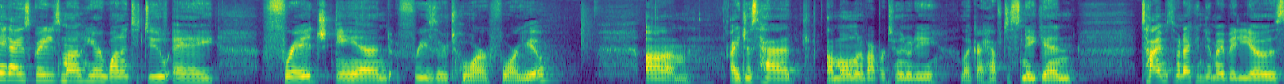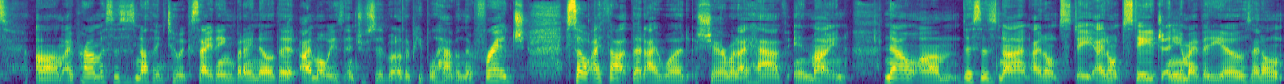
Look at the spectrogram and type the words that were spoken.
Hey guys, Grady's mom here. Wanted to do a fridge and freezer tour for you. Um, I just had a moment of opportunity, like I have to sneak in times when I can do my videos. Um, I promise this is nothing too exciting, but I know that I'm always interested what other people have in their fridge, so I thought that I would share what I have in mine. Now, um, this is not, I don't state, I don't stage any of my videos, I don't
